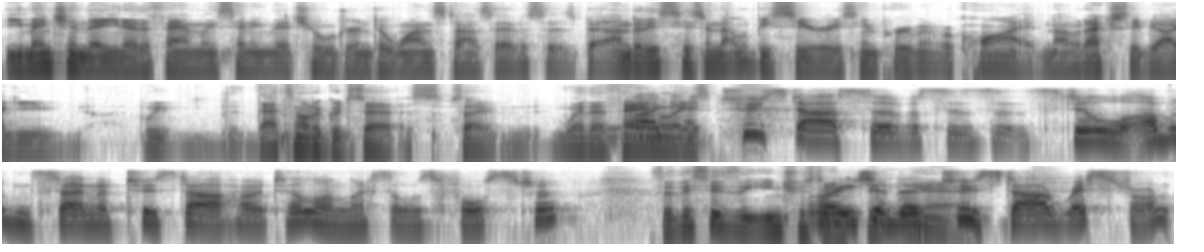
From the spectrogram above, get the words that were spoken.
You mentioned there, you know, the family sending their children to one star services, but under this system, that would be serious improvement required. And I would actually argue we, that's not a good service. So whether families two star services still, I wouldn't stay in a two star hotel unless I was forced to. So this is the interesting. Or eat at a yeah. two star restaurant.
